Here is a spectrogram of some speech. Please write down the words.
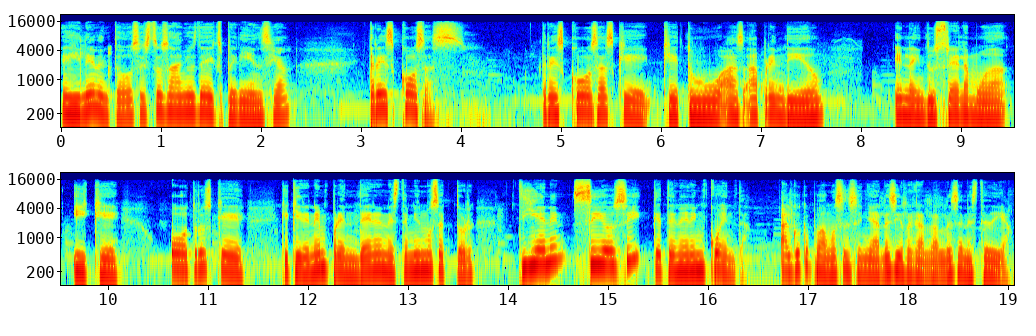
Eileen, en todos estos años de experiencia, tres cosas tres cosas que, que tú has aprendido en la industria de la moda y que otros que, que quieren emprender en este mismo sector tienen sí o sí que tener en cuenta? Algo que podamos enseñarles y regalarles en este día.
